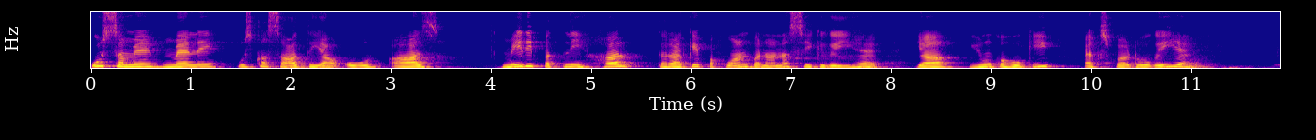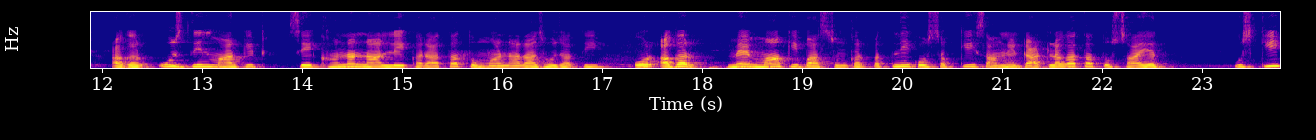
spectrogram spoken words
उस समय मैंने उसका साथ दिया और आज मेरी पत्नी हर तरह के पकवान बनाना सीख गई है। या यूँ कहो कि एक्सपर्ट हो गई है। अगर उस दिन मार्केट से खाना ना लेकर आता तो माँ नाराज़ हो जाती और अगर मैं माँ की बात सुनकर पत्नी को सबके सामने डांट लगाता तो शायद उसकी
